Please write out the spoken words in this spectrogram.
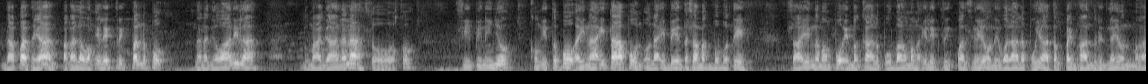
dapat, ayan, pangalawang electric fan na po na nagawa nila, gumagana na. So, ako, sipin ninyo, kung ito po ay naitapon o naibenta sa magbobote, sayang naman po, eh, magkano po ba ang mga electric fans ngayon? Eh, wala na po yatang 500 ngayon. Mga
